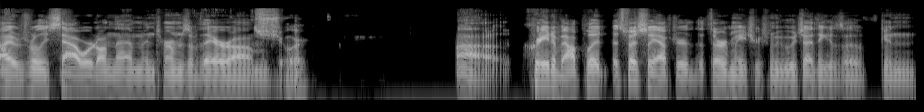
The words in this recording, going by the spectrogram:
I was really soured on them in terms of their um Sure. uh creative output, especially after the third Matrix movie, which I think is a fucking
